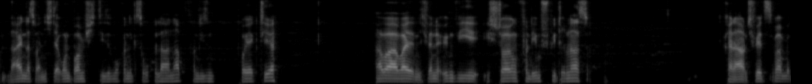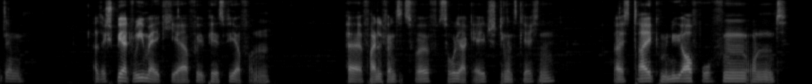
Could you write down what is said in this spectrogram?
Und nein, das war nicht der Grund, warum ich diese Woche nichts hochgeladen habe von diesem Projekt hier. Aber weil nicht, wenn du irgendwie die Steuerung von dem Spiel drin hast, keine Ahnung, ich will jetzt immer mit dem also ich spiele halt Remake hier für die PS4 von äh, Final Fantasy 12 Zodiac Age Dingenskirchen. da ist Dreieck Menü aufrufen und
